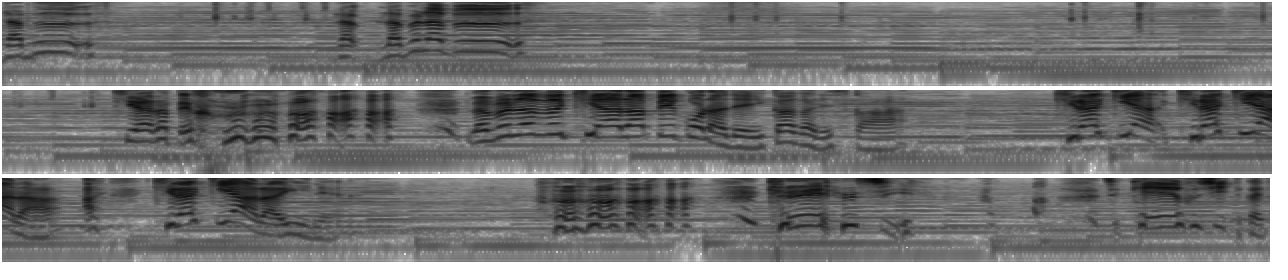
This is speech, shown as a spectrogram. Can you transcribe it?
ラブ、ラ、ラブラブ、キアラペコラ ラブラブキアラペコラでいかがですか？キラキア、キラキアラ？あ、キラキアラいいね。KFC KFC って書いてある。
